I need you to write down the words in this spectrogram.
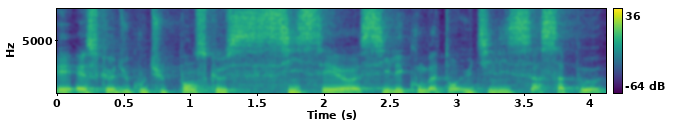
Et est-ce que du coup, tu penses que si, euh, si les combattants utilisent ça, ça peut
